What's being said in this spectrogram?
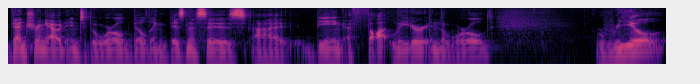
venturing out into the world, building businesses, uh, being a thought leader in the world. Real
